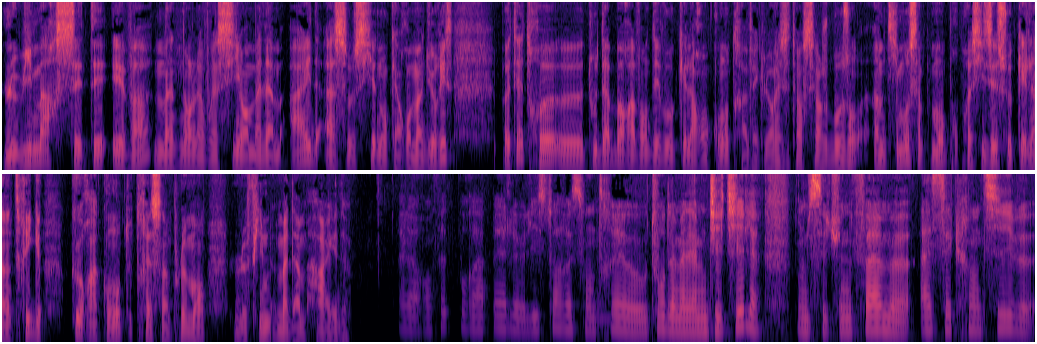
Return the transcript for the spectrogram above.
le 8 mars c'était Eva. Maintenant la voici en Madame Hyde, associée donc à Romain Duris. Peut-être euh, tout d'abord, avant d'évoquer la rencontre avec le réalisateur Serge Boson, un petit mot simplement pour préciser ce qu'est l'intrigue que raconte très simplement le film Madame Hyde. Alors en fait, pour rappel, l'histoire est centrée euh, autour de Madame Jekyll. C'est une femme euh, assez craintive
